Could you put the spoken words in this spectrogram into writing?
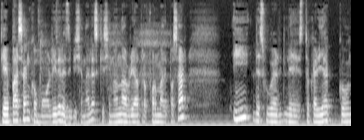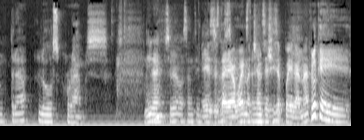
que pasan como líderes divisionales, que si no, no habría otra forma de pasar. Y les, jugar- les tocaría contra los Rams. mira, Mm, Sería bastante eso interesante, estaría bueno, estaría chance sí chido. se puede ganar. Creo que,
